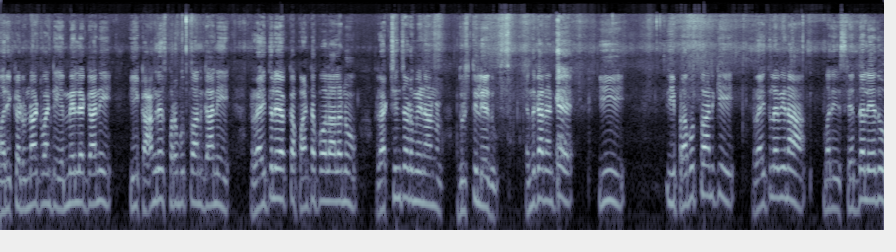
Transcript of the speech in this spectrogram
మరి ఇక్కడ ఉన్నటువంటి ఎమ్మెల్యేకి కానీ ఈ కాంగ్రెస్ ప్రభుత్వానికి కానీ రైతుల యొక్క పంట పొలాలను రక్షించడమైన దృష్టి లేదు. ఎందుకనంటే ఈ ఈ ప్రభుత్వానికి రైతుల విన మరి శ్రద్ధ లేదు.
